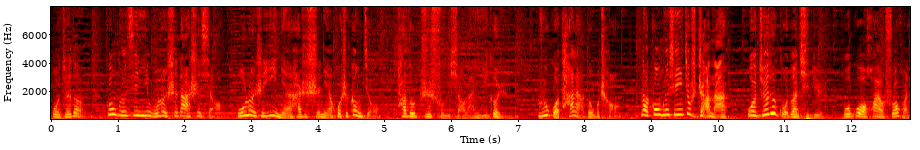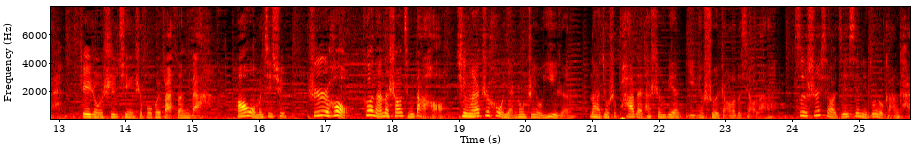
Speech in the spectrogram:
我觉得工藤新一无论是大是小，无论是一年还是十年，或是更久，他都只属于小兰一个人。如果他俩都不成，那工藤新一就是渣男，我绝对果断弃剧。不过话又说回来，这种事情是不会发生的。好，我们继续。十日后，柯南的伤情大好，醒来之后眼中只有一人，那就是趴在他身边已经睡着了的小兰。此时小杰心里多有感慨。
